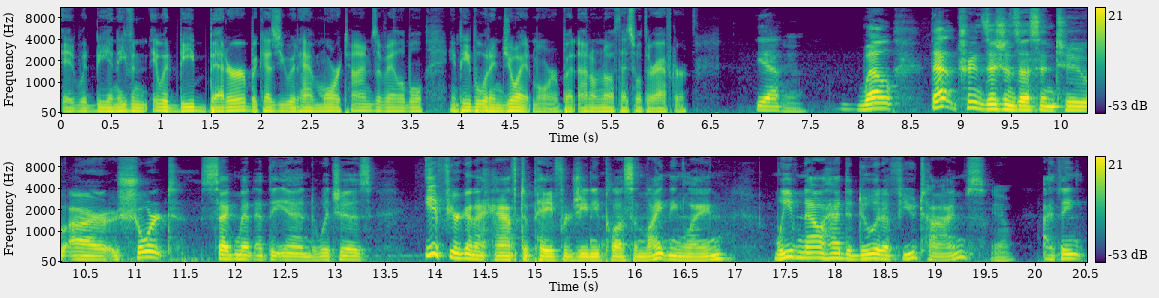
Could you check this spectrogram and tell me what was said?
it would be an even it would be better because you would have more times available and people would enjoy it more. But I don't know if that's what they're after. Yeah. Yeah. Well, that transitions us into our short segment at the end, which is if you're going to have to pay for Genie Plus and Lightning Lane, we've now had to do it a few times. Yeah. I think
